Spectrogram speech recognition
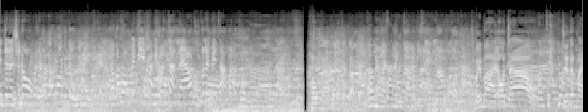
เป็นเป็น international เข้าใจปะคะแล้วกระทงไม่มีค่ะ มีคนจัดแล้ว หนูก็เลยไม่จัดอะเข้าน้ำแล้วก็จะกลับเออเหมือนกันเหมือนกันบ๊ายบายอเจ้าอเจ้า เจอกันใหม่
